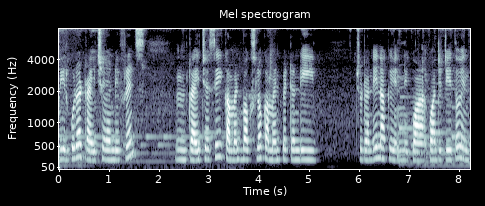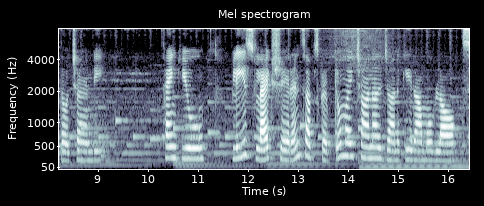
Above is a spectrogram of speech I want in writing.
మీరు కూడా ట్రై చేయండి ఫ్రెండ్స్. ట్రై చేసి కమెంట్ బాక్స్లో కమెంట్ పెట్టండి. చూడండి నాకు ఎన్ని క్వా క్వాంటిటీతో ఇంత వచ్చాయండి. Thank you. Please like share and subscribe to my channel Janaki Ramu blogs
